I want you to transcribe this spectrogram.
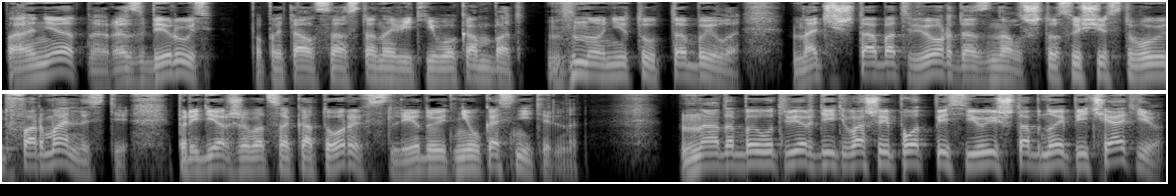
Понятно, разберусь. Попытался остановить его комбат. Но не тут-то было. Начштаба твердо знал, что существуют формальности, придерживаться которых следует неукоснительно. «Надо бы утвердить вашей подписью и штабной печатью»,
